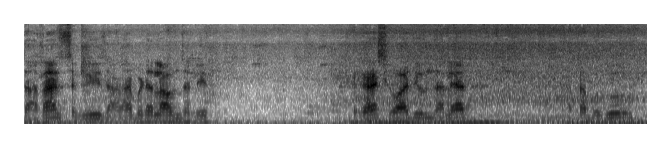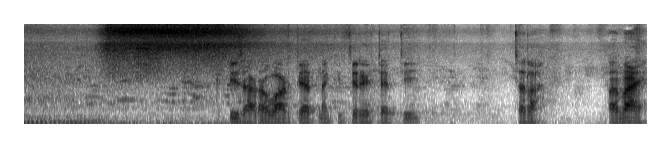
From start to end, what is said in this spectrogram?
झाला सगळी झाडा बिडा लावून झालीत. सगळ्या शिवा देऊन झाल्यात. आता बघू. ती झाडं वाढतात ना किती राहतात ती. चला बाय बाय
